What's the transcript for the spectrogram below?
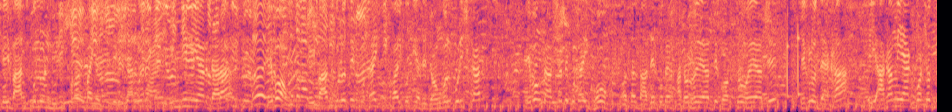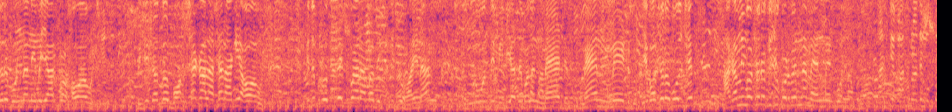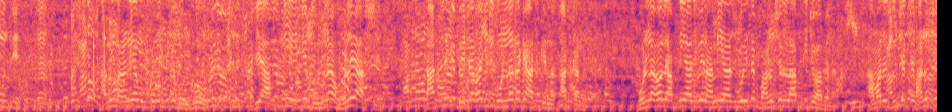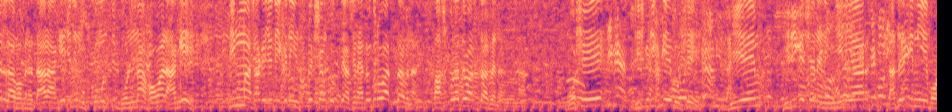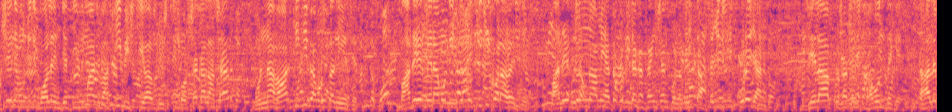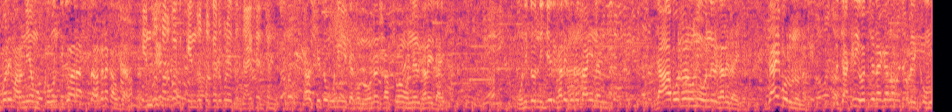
সেই বাঁধগুলোর নিরীক্ষণ বা ইনস্টিটিউশন ইঞ্জিনিয়ার দ্বারা এবং এই বাঁধগুলোতে কোথায় কি ক্ষয়ক্ষতি আছে? জঙ্গল পরিষ্কার এবং তার সাথে কোথায় ঘোপ অর্থাৎ বাঁধের কোথায় ফাটল হয়ে আছে গর্ত হয়ে আছে সেগুলো দেখা। এই আগামী এক বছর ধরে বন্যা নেমে যাওয়ার পর হওয়া উচিত। বিশেষত বর্ষাকাল আসার আগে হওয়া উচিত। কিন্তু প্রত্যেকবার আমরা দেখি কিছু হয় না। মুখ্যমন্ত্রী মিডিয়াতে বলেন ম্যাড ম্যান মেড এবছরও বলছেন আগামী বছরও কিছু করবেন না ম্যান মেড বন্যা আজকে বাঁশকুড়াতে মুখ্যমন্ত্রী আমি মাননীয় মুখ্যমন্ত্রীকে বলব যে আপনি এই যে বন্যা হলে আসছেন তার থেকে বেটার হয় যদি বন্যাটাকে আটকে না- আটকানো যায়। বন্যা হলে আপনি আসবেন, আমি আসব, এতে মানুষের লাভ কিছু হবে না। আমাদের দু চারটে মানুষের লাভ হবে না। তার আগে যদি মুখ্যমন্ত্রী বন্যা হওয়ার আগে তিন মাস আগে যদি এখানে ইন্সপেকশন করতে আসেন এত দূরেও আসতে হবে না পাঁশকুড়াতেও আসতে হবে না। বসে ডিস্ট্রিক্টে বসে ডিএম ইরিগেশনের ইঞ্জিনিয়ার তাদেরকে নিয়ে বসেন এবং যদি বলেন যে তিন মাস বাকি বৃষ্টি হয় বৃষ্টি বর্ষাকাল আসার বন্যা হওয়ার কী কী ব্যবস্থা নিয়েছেন? বাঁধের মেরামতির জন্য কী কী করা হয়েছে? বাঁধের জন্য আমি এত কোটি টাকা স্যাংশন করলাম এই কাজটা যদি উনি করে যান জেলা প্রশাসনিক ভবন থেকে তাহলে পরে মাননীয় মুখ্যমন্ত্রীকেও আর আসতে হবে না কাউকে আসতে কেন্দ্র সরকার কেন্দ্র সরকারের উপরে দায়িত্ব সে তো উনি দেখুন, ওনার সবসময় অন্যের ঘাড়েই দায়ী। উনি তো নিজের ঘাড়ে কোনো দায়ী নেন না। যা বলবেন উনি অন্যের ঘাড়ে দায়ী। যাই বলুন ওনাকে। চাকরি হচ্ছে না কেন?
